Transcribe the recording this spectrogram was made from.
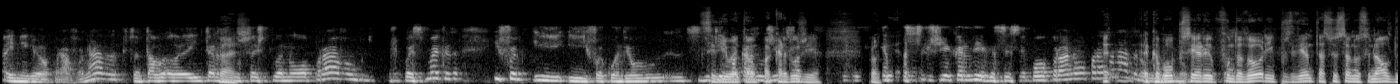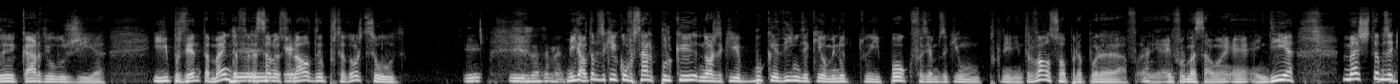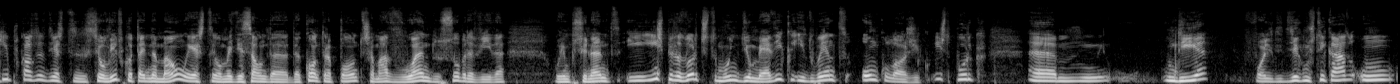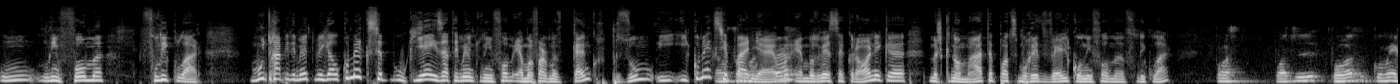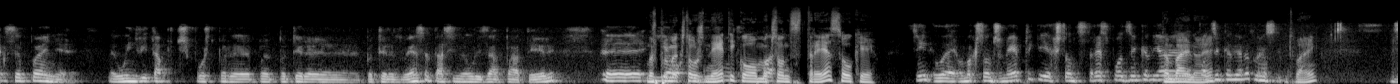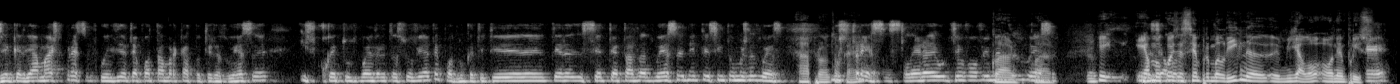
E ninguém operava nada, portanto, estava, internos no sexto ano não operavam, depois pacemakers, e foi, e, e foi quando eu decidi Decidiu então para a cardiologia. Para a cirurgia cardíaca, sem ser para operar, não operava nada. Não, Acabou por ser fundador e presidente da Associação Nacional de Cardiologia e presidente também da Federação Nacional de Prestadores de Saúde. Exatamente. Miguel, estamos aqui a conversar porque nós daqui a bocadinho, daqui a um minuto e pouco, fazemos aqui um pequenino intervalo só para pôr a, a informação em, em, dia, mas estamos aqui por causa deste seu livro que eu tenho na mão, esta é uma edição da, da Contraponto, chamado Voando sobre a Vida, o impressionante e inspirador testemunho de um médico e doente oncológico. Isto porque um, um dia foi-lhe diagnosticado um, um linfoma folicular. Muito rapidamente, Miguel, como é que se, o que é exatamente o linfoma? É uma forma de cancro, presumo, e, e como é que é se apanha? É uma, é uma, doença crónica, mas que não mata? Pode-se morrer de velho com linfoma folicular? Pode, pode, pode. Como é que se apanha? O indivíduo está predisposto para, para, para, ter a, para ter a doença, está sinalizado para a ter. Uh, mas por uma questão genética ou uma questão de stress ou o quê? Sim, é uma questão de genética e a questão de stress pode desencadear, Também, não é? pode desencadear a doença. Muito bem desencadear mais depressa, porque o indivíduo até pode estar marcado para ter a doença e se correr tudo bem durante a sua vida, até pode nunca ter, ter, ter ser detectada a doença nem ter sintomas da doença. Ah, pronto, o okay. stress acelera o desenvolvimento claro, da doença. Claro. E, é uma coisa sempre maligna, Miguel, ou, ou nem por isso? É,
